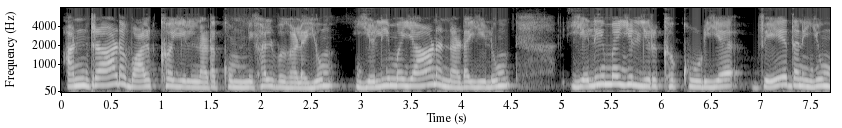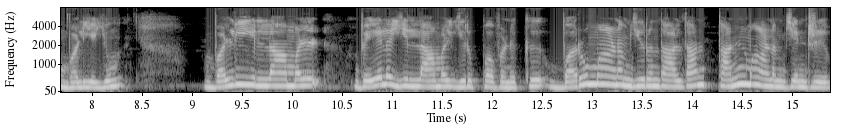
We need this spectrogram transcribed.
அன்றாட வாழ்க்கையில் நடக்கும் நிகழ்வுகளையும் எளிமையான நடையிலும் எளிமையில் இருக்கக்கூடிய வேதனையும் வழியையும் வழி இல்லாமல் வேலையில்லாமல் இருப்பவனுக்கு வருமானம் இருந்தால்தான் தன்மானம் என்று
